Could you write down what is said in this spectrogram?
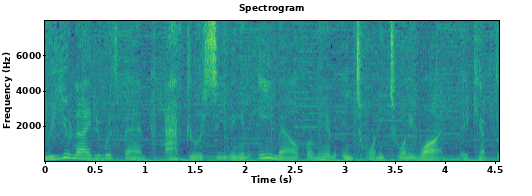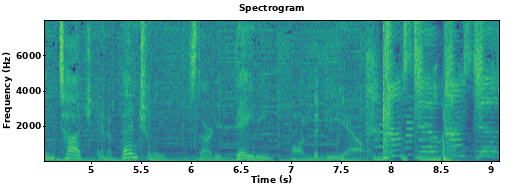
reunited with Ben after receiving an email from him in 2021. They kept in touch and eventually started dating on the DL. I'm still, I'm still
